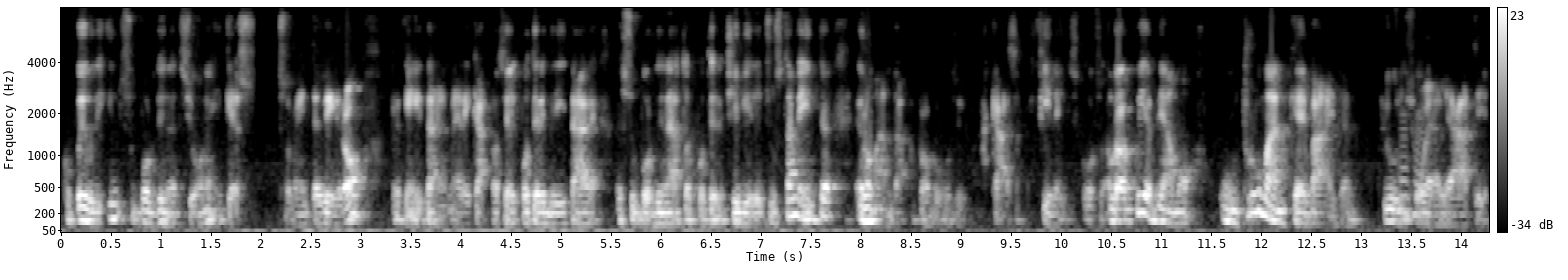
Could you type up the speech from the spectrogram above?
colpevole di insubordinazione, che è assolutamente vero, perché in America il potere militare è subordinato al potere civile giustamente e lo manda proprio così a casa, fine discorso. Allora qui abbiamo un Truman che è Biden, più uh -huh. i suoi alleati.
